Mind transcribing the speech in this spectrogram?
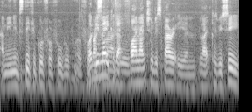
I mean, it's difficult for football. For What do you make of that financial disparity and like because we see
